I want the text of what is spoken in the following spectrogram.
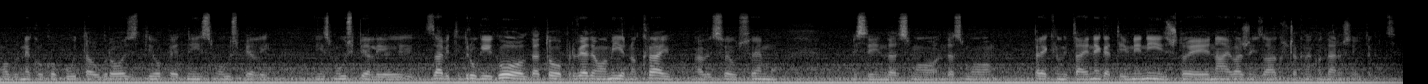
mogli nekoliko puta ugroziti. Opet nismo uspjeli, nismo uspjeli zabiti drugi gol, da to privedemo mirno kraju, ali sve u svemu mislim da smo, da smo prekinuli taj negativni niz, što je najvažniji zaključak nakon današnje utakmice.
